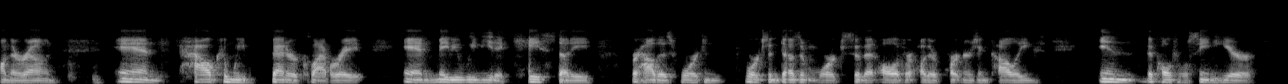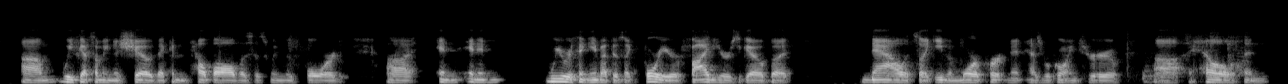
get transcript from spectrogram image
on their own, and how can we better collaborate? And maybe we need a case study for how this work and works and doesn't work, so that all of our other partners and colleagues in the cultural scene here, um, we've got something to show that can help all of us as we move forward. Uh, and and in, we were thinking about this like four years, five years ago, but now it's like even more pertinent as we're going through uh, health and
